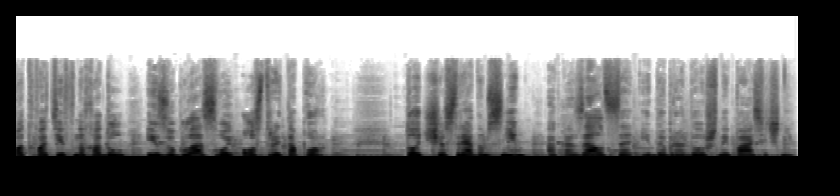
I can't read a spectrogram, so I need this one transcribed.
подхватив на ходу из угла свой острый топор. Тотчас рядом с ним оказался и добродушный пасечник.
